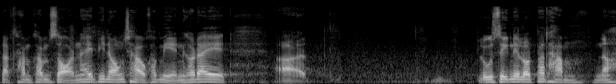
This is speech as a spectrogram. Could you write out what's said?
หลักธรรมคำสอนให้พี่น้องชาวเขมรเขาได้อ่ารู้ซึ้งในรถพระธรรมเนาะ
